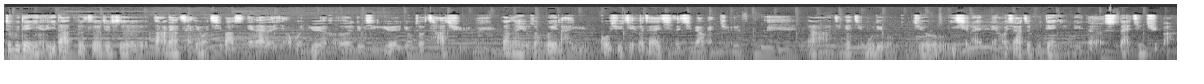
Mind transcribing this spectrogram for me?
这部电影的一大特色就是大量采用了七八十年代的摇滚乐和流行乐用作插曲，让人有种未来与过去结合在一起的奇妙感觉。那今天节目里，我们就一起来聊一下这部电影里的时代金曲吧。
